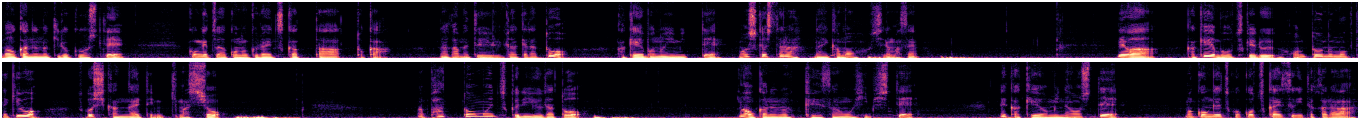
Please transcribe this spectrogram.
まあお金の記録をして今月はこのくらい使ったとか眺めているだけだと家計簿の意味ってもしかしたらないかもしれません。では家計簿をつける本当の目的を少し考えていきましょう、まあ、パッと思いつく理由だと、まあ、お金の計算を日々してで家計を見直して、まあ、今月ここ使いすぎたから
